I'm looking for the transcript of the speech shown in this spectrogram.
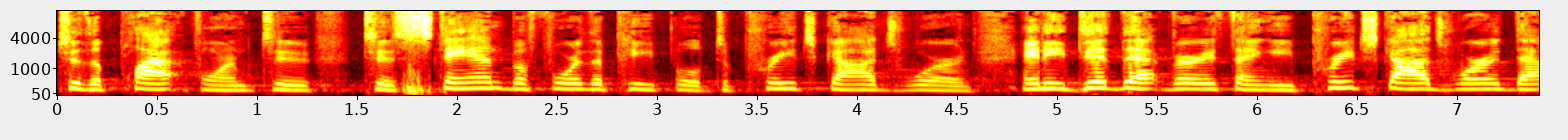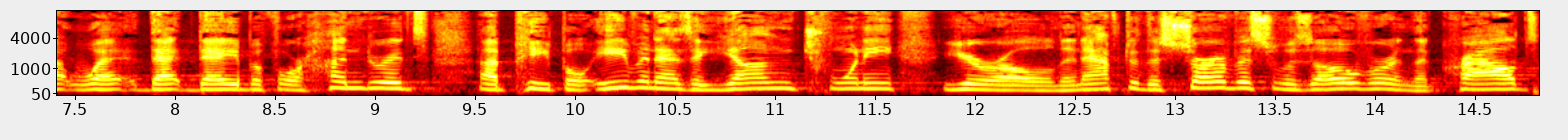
to the platform, to, to stand before the people, to preach God's word. And he did that very thing. He preached God's word that way, that day before hundreds of people, even as a young 20 year old. And after the service was over and the crowds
